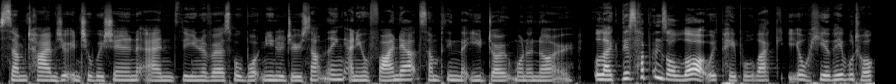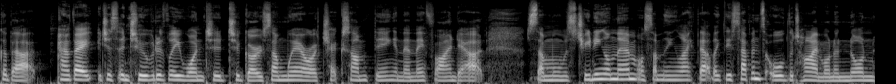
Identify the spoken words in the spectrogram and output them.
sometimes your intuition and the universe will want you to do something and you'll find out something that you don't want to know. Like this happens a lot with people. Like you'll hear people talk about how they just intuitively wanted to go somewhere or check something and then they find out someone was cheating on them or something like that. Like this happens all the time on a non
